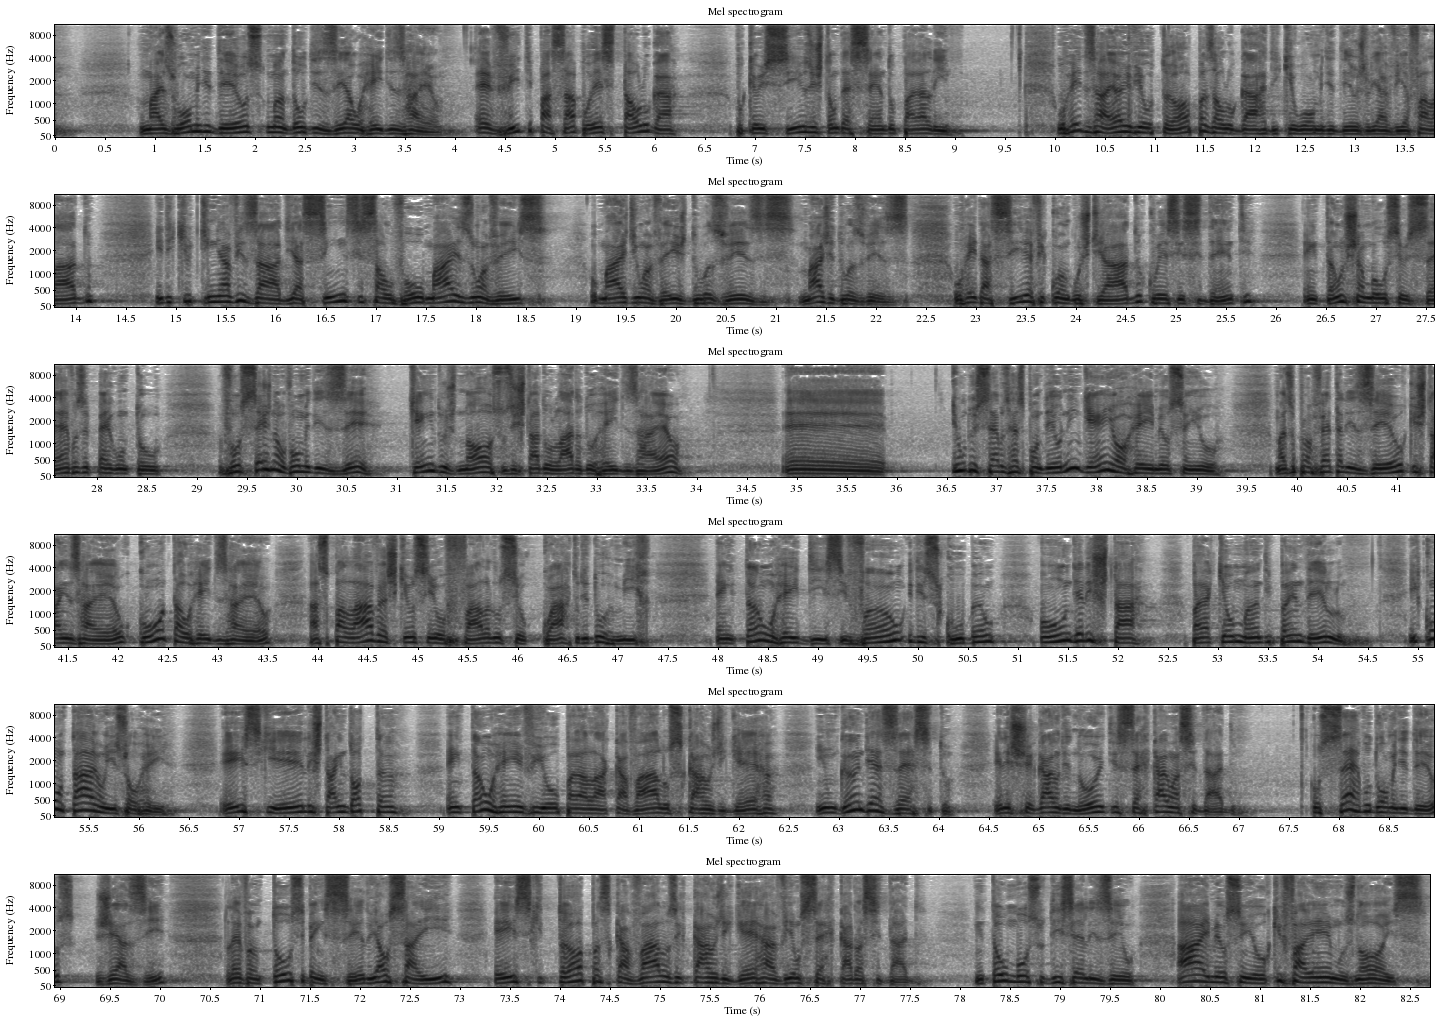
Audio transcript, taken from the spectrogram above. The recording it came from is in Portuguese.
Mas o homem de Deus mandou dizer ao rei de Israel: evite passar por esse tal lugar, porque os sírios estão descendo para ali. O rei de Israel enviou tropas ao lugar de que o homem de Deus lhe havia falado e de que o tinha avisado, e assim se salvou mais uma vez, ou mais de uma vez, duas vezes, mais de duas vezes. O rei da Síria ficou angustiado com esse incidente, então chamou os seus servos e perguntou: Vocês não vão me dizer quem dos nossos está do lado do rei de Israel? É... E um dos servos respondeu: Ninguém, ó rei, meu senhor. Mas o profeta Eliseu, que está em Israel, conta ao rei de Israel as palavras que o Senhor fala no seu quarto de dormir. Então o rei disse: Vão e descubram onde ele está, para que eu mande prendê-lo. E contaram isso ao rei. Eis que ele está em Dotã. Então o rei enviou para lá cavalos, carros de guerra e um grande exército. Eles chegaram de noite e cercaram a cidade. O servo do homem de Deus, Geazi, levantou-se bem cedo e ao sair, eis que tropas, cavalos e carros de guerra haviam cercado a cidade. Então o moço disse a Eliseu: Ai, meu senhor, que faremos nós?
